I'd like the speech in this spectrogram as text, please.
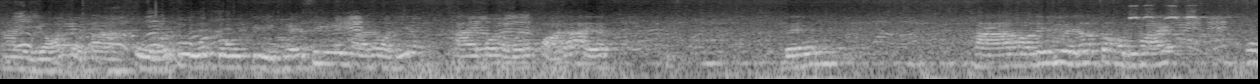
ให้ย้อนกลับมา โอ้แล้วดูว่าโดนบีบเพสซิ่งขึ้นมาในวันนี้ยังคายบอลออกไปขวาได้ครับเป็นพามาเรื่อยๆแล้วต้องสุดท้ายโอ้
